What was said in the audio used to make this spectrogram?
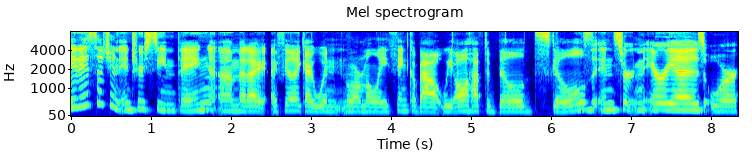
It is such an interesting thing um, that I, I feel like I wouldn't normally think about. We all have to build skills in certain areas, or,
